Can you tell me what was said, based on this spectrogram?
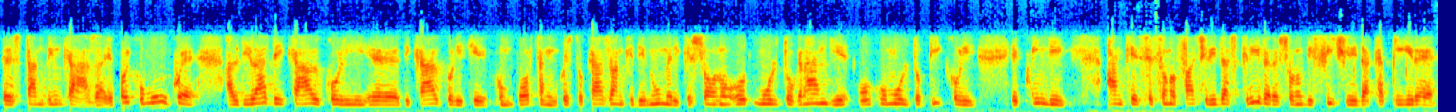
eh, stando in casa. E poi comunque al di là dei calcoli, eh, di calcoli che comportano in questo caso anche dei numeri che sono o molto grandi o, o molto piccoli e quindi anche se sono facili da scrivere sono difficili da capire,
